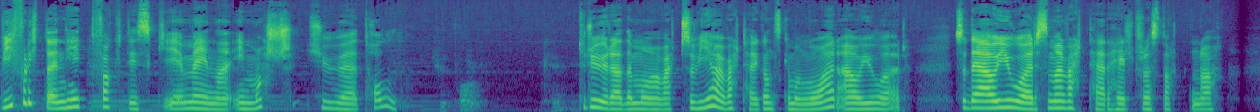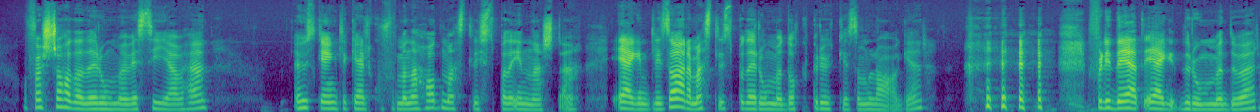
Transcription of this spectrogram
Vi flytta inn hit faktisk, mener jeg, i mars 2012. 2012. Okay. Tror jeg det må ha vært. Så vi har jo vært her ganske mange år, jeg og Joar. Så det er jo Joar som har vært her helt fra starten, da. Og først så hadde jeg det rommet ved sida av her. Jeg husker egentlig ikke helt hvorfor, men jeg hadde mest lyst på det innerste. Egentlig så har jeg mest lyst på det rommet dere bruker som lager. Fordi det er et eget rom med dør.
